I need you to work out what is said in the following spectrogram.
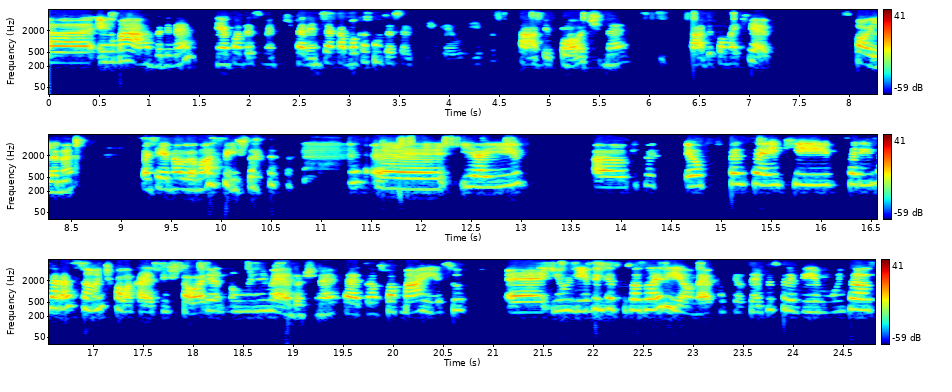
uh, em uma árvore, né? Em acontecimentos diferentes. E acabou que aconteceu que quem leu o livro sabe o plot, né? Sabe como é que é. Spoiler, né? Pra quem não leu, não assista. é, e aí, uh, o que foi eu pensei que seria interessante colocar essa história no mini adult, né? Transformar isso é, em um livro em que as pessoas leriam, né? Porque eu sempre escrevi muitas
